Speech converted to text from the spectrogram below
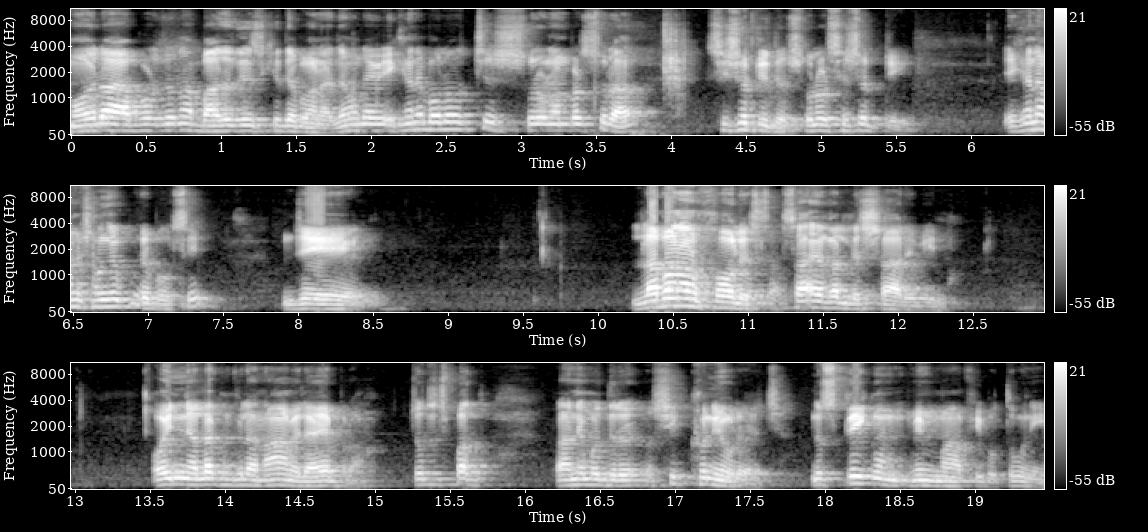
ময়লা আবর্জনা বাজে জিনিস খেতে না। যেমন এখানে বলা হচ্ছে ষোলো নম্বর সুরা ছেষট্টিতে, ষোলো ছেষট্টি। এখানে আমি সঙ্গে করে বলছি যে লাবানার খলেসা সায়গাল্লে শাহরিবিন ঐন্য আল্লাহমিলা নাম এলা এবরা। চতুষ্পদ প্রাণীর মধ্যে শিক্ষণীয় রয়েছে। নুস্কেকুম মিম্মা ফি বুতুনি।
